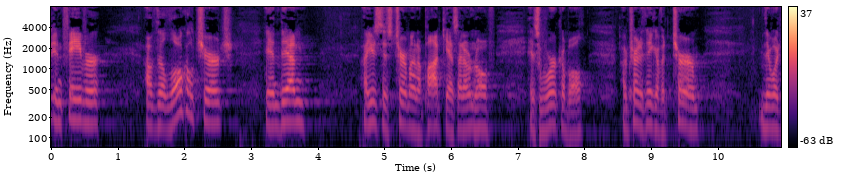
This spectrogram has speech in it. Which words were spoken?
in favor of the local church. And then I use this term on a podcast. I don't know if it's workable. I'm trying to think of a term that would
